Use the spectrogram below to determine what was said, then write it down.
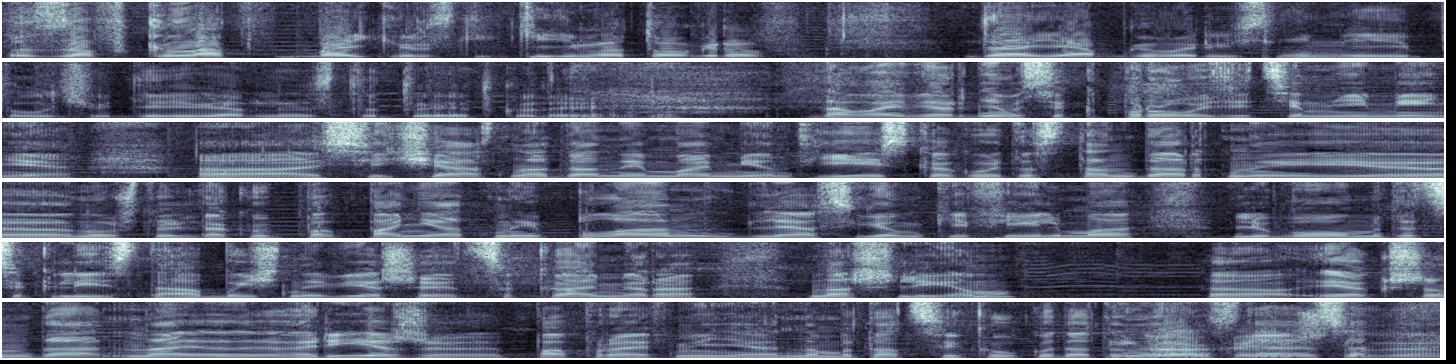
за вклад в байкерский кинематограф. Да, я обговорю с ними и получу деревянную статуэтку, наверное. Давай вернемся к прозе, тем не менее. А, сейчас, на данный момент, есть какой-то стандартный, э, ну что ли, такой понятный план для съемки фильма любого мотоциклиста. Обычно вешается камера на шлем, экшен, да, на, э, реже, поправь меня, на мотоцикл куда-то да, ставится. Да.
